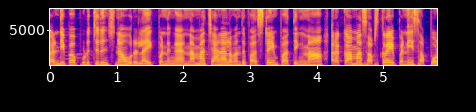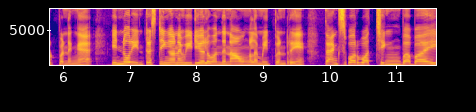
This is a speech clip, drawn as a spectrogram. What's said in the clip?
கண்டிப்பாக பிடிச்சிருந்துச்சின்னா ஒரு லைக் பண்ணுங்கள் நம்ம சேனலை வந்து ஃபஸ்ட் டைம் பார்த்தீங்கன்னா மறக்காமல் சப்ஸ்கிரைப் பண்ணி சப்போர்ட் பண்ணுங்கள் இன்னொரு இன்ட்ரெஸ்டிங்கான வீடியோவில் வந்து நான் உங்களை மீட் பண்ணுறேன் தேங்க்ஸ் ஃபார் வாட்சிங் பபாய்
